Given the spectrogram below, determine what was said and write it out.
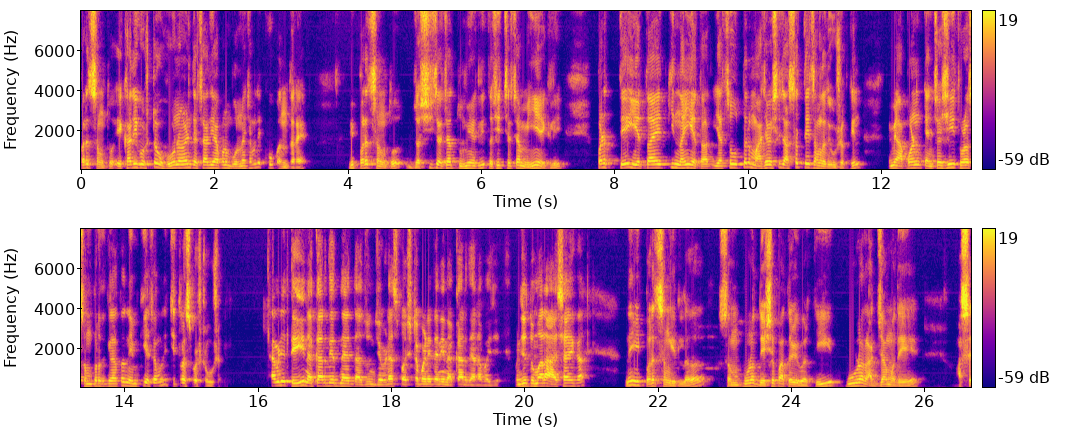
परत सांगतो एखादी गोष्ट होणं आणि त्याच्या आधी आपण बोलण्याच्यामध्ये खूप अंतर आहे. मी परत सांगतो जशी चर्चा तुम्ही ऐकली तशीच चर्चा मीही ऐकली. पण ते येत आहेत की नाही येतात याचं उत्तर माझ्यापेक्षा जास्त ते चांगलं देऊ शकतील. मी आपण त्यांच्याशी थोडा संपर्क केला तर नेमकी याच्यामध्ये चित्र स्पष्ट होऊ शकेल. म्हणजे तेही नकार देत नाहीत अजून जेवढ्या स्पष्टपणे त्यांनी नकार द्यायला पाहिजे. म्हणजे तुम्हाला आशा आहे का? नाही मी परत सांगितलं संपूर्ण देशपातळीवरती पूर्ण राज्यामध्ये असे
